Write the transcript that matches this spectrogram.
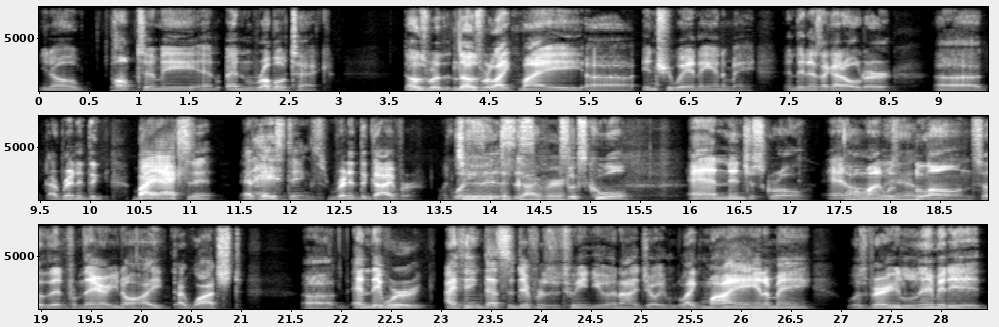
you know, pumped to me, and and Robotech. Those were those were like my uh, entryway into anime. And then as I got older, uh, I rented the by accident at Hastings rented the Guyver. Like what is Dude, this? the This- Guyver. This looks cool. And Ninja Scroll, and Oh, mine was man. blown. So then from there, you know, I I watched, uh, and they were. I think that's the difference between you and I, Joey. Like my anime was very limited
